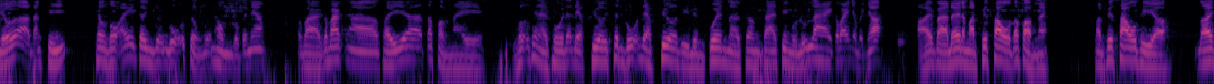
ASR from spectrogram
nhớ là đăng ký theo dõi kênh tượng gỗ trưởng Nguyễn Hồng của bên em và các bác à, thấy à, tác phẩm này vỡ thế này thôi đã đẹp chưa? Chân gỗ đẹp chưa? Thì đừng quên là cho em trai xin một nút like các bác nhà mình nhá. Đấy, và đây là mặt phía sau của tác phẩm này. Mặt phía sau thì à, đây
